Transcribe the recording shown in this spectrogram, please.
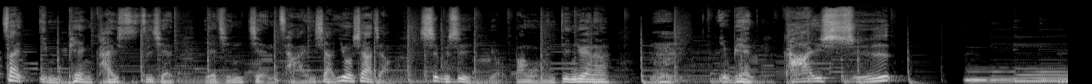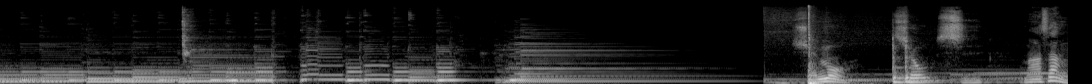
在影片开始之前，也请检查一下右下角是不是有帮我们订阅呢？嗯，影片开始。玄墨秋实，马上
